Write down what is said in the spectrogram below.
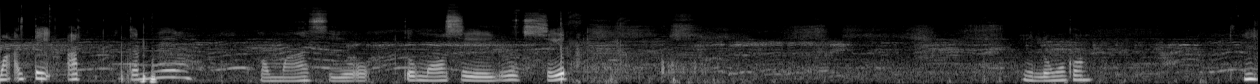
มาอันติอัดกันไหมล่ะเอามาสิโอก็มาสิลูกศิษย์ เห็นลงมาก่อนอืม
